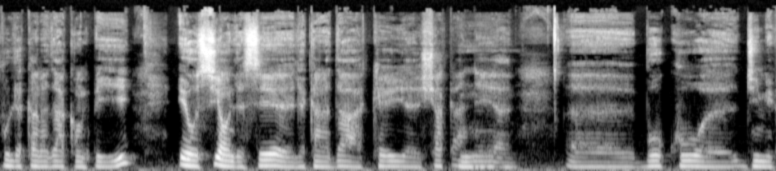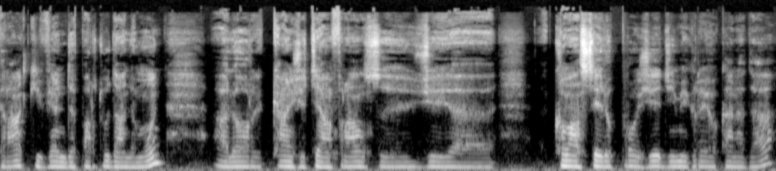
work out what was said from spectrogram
pour le Canada comme pays. Et aussi, on le sait, le Canada accueille chaque année beaucoup d'immigrants qui viennent de partout dans le monde. Alors, quand j'étais en France, j'ai commencé le projet d'immigrer au Canada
